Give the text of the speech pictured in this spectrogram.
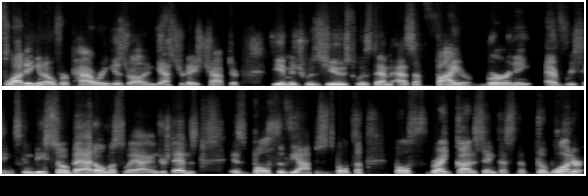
flooding and overpowering Israel. In yesterday's chapter, the image was used was them as a fire burning everything. It's going to be so bad. Almost the way I understand this is both of the opposites. Both the both right. God is saying this: the, the water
